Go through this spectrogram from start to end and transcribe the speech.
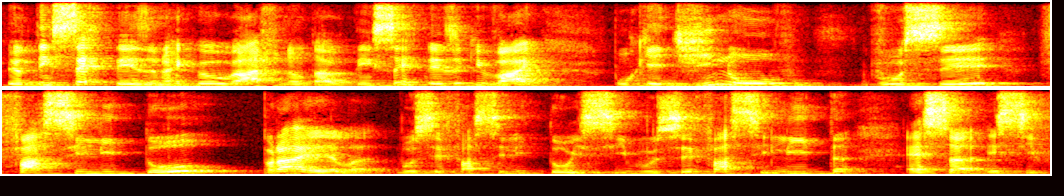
Eu tenho certeza, não é que eu acho não, tá? Eu tenho certeza que vai, porque, de novo, você facilitou para ela. Você facilitou. E se você facilita, essa, esse,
